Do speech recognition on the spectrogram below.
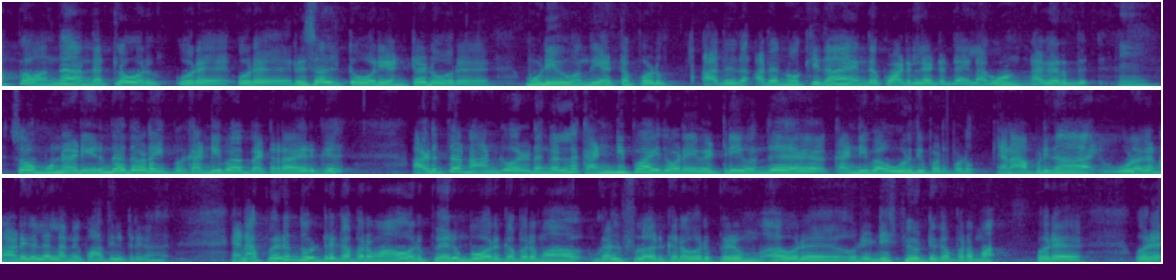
அப்ப வந்து அந்த இடத்துல ஒரு ஒரு ஒரு ரிசல்ட் ஓரியன்ட் ஒரு முடிவு வந்து எட்டப்படும். அது அதை நோக்கி தான் இந்த குவாடிலேட்டர் டயலாகும் நகருது. ஸோ முன்னாடி இருந்ததை விட இப்போ கண்டிப்பா பெட்டரா இருக்கு. அடுத்த நான்கு வருடங்கள்ல கண்டிப்பா இதோடைய வெற்றி வந்து கண்டிப்பா உறுதிப்படுத்தப்படும். ஏன்னா அப்படிதான் உலக நாடுகள் எல்லாமே பார்த்துக்கிட்டு இருக்காங்க. ஏன்னா பெருந்தொற்றுக்கு அப்புறமா ஒரு பெரும்போருக்கு அப்புறமா கல்ஃப்ல இருக்கிற ஒரு பெரும் ஒரு ஒரு டிஸ்பியூட்டுக்கு அப்புறமா ஒரு ஒரு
